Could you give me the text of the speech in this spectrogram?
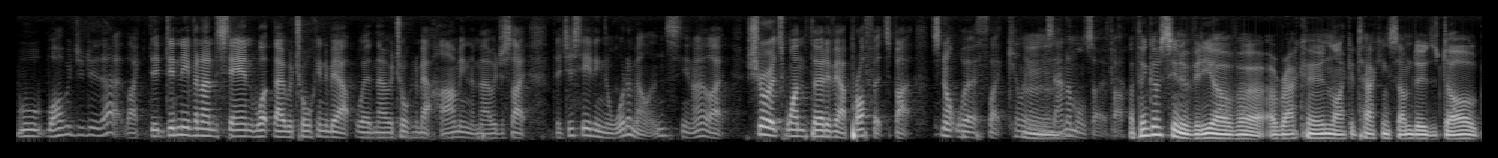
well, why would you do that? Like, they didn't even understand what they were talking about when they were talking about harming them. They were just like, they're just eating the watermelons, you know. Like, sure, it's one third of our profits, but it's not worth like killing these mm. animals over. I think I've seen a video of a, a raccoon like attacking some dude's dog,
